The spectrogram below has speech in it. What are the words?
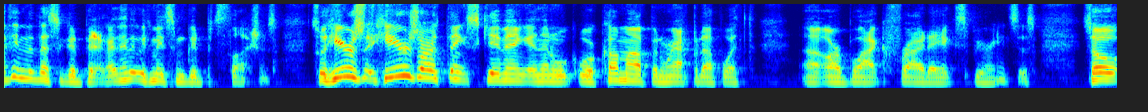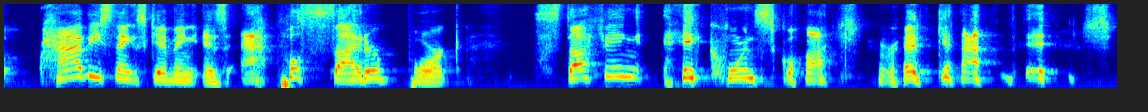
think that that's a good pick. I think that we've made some good selections. So here's here's our Thanksgiving, and then we'll, we'll come up and wrap it up with uh, our Black Friday experiences. So Javi's Thanksgiving is apple cider pork, stuffing, acorn squash, red cabbage,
